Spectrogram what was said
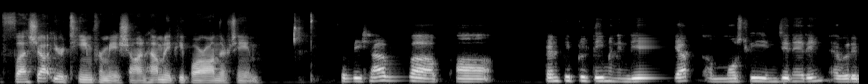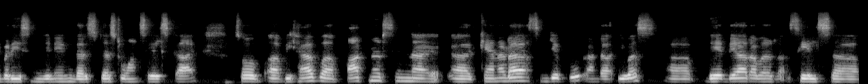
Flesh out your team for me, Sean. How many people are on their team? So we have uh, uh, 10 people team in India, uh, mostly engineering. Everybody is engineering. There's just one sales guy. So uh, we have uh, partners in uh, uh, Canada, Singapore, and uh, US. Uh, they, they are our sales uh,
